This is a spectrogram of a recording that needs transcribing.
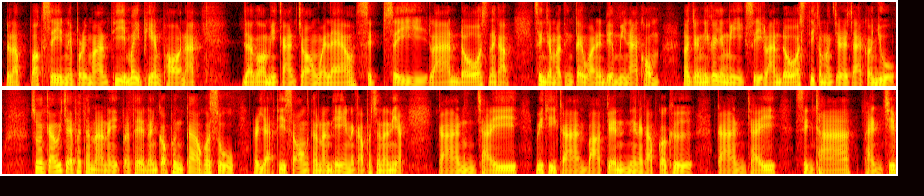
ได้รับวัคซีนในปริมาณที่ไม่เพียงพอนัก แล้วก็มีการจองไว้แล้ว 14 ล้านโดสนะครับ ซึ่งจะมาถึงไต้หวันในเดือนมีนาคม นอกจากนี้ก็ยังมีอีก 4 ล้านโดสที่กำลังเจรจากันอยู่ ส่วนการวิจัยพัฒนาในประเทศนั้นก็เพิ่งก้าวเข้าสู่ระยะที่ 2 เท่านั้นเองนะครับ เพราะฉะนั้นเนี่ยการใช้วิธีการบาร์เกนเนี่ยนะครับก็คือการใช้สินค้าแผ่นชิป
